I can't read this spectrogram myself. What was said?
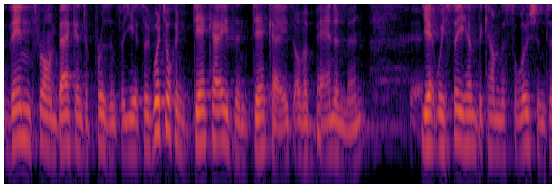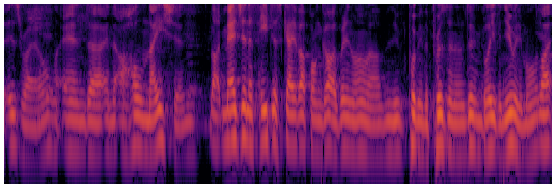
then thrown back into prison for years. So we're talking decades and decades of abandonment. Yet we see him become the solution to Israel and, uh, and a whole nation. Like, imagine if he just gave up on God. But, oh, put me in the prison and I don't believe in you anymore. Like,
